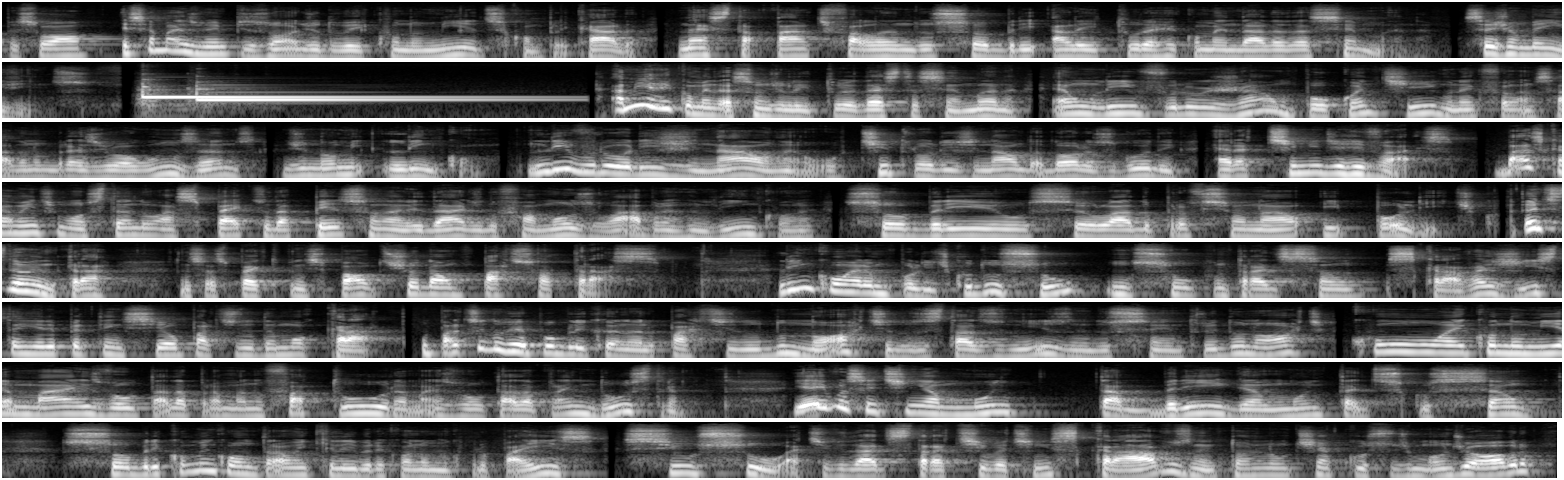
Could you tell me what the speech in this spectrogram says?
pessoal, esse é mais um episódio do Economia Descomplicada, nesta parte falando sobre a leitura recomendada da semana. Sejam bem-vindos. A minha recomendação de leitura desta semana é um livro já um pouco antigo, né, que foi lançado no Brasil há alguns anos, de nome Lincoln. Livro original, né, o título original da Doris Goodwin era Time de Rivais basicamente mostrando um aspecto da personalidade do famoso Abraham Lincoln né, sobre o seu lado profissional e político. Antes de eu entrar nesse aspecto principal, deixa eu dar um passo atrás. Lincoln era um político do Sul, um Sul com tradição escravagista, e ele pertencia ao Partido Democrata. O Partido Republicano era o partido do norte dos Estados Unidos, né, do centro e do norte, com a economia mais voltada para a manufatura, mais voltada para a indústria. E aí você tinha muita briga, muita discussão sobre como encontrar um equilíbrio econômico para o país se o Sul, atividade extrativa, tinha escravos, né, então ele não tinha custo de mão de obra,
